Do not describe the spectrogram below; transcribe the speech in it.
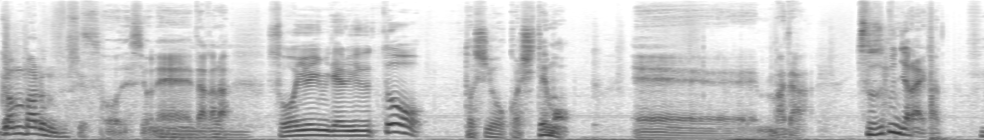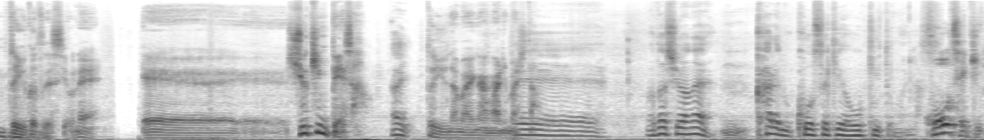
頑張るんですよ。そうですよね。だから、そういう意味で言うと、年を越しても、えー、まだ続くんじゃないかということですよね。えー、習近平さん、はい、という名前が挙がりました。えー私はね、うん、彼の功績が大きいと思います。功績、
